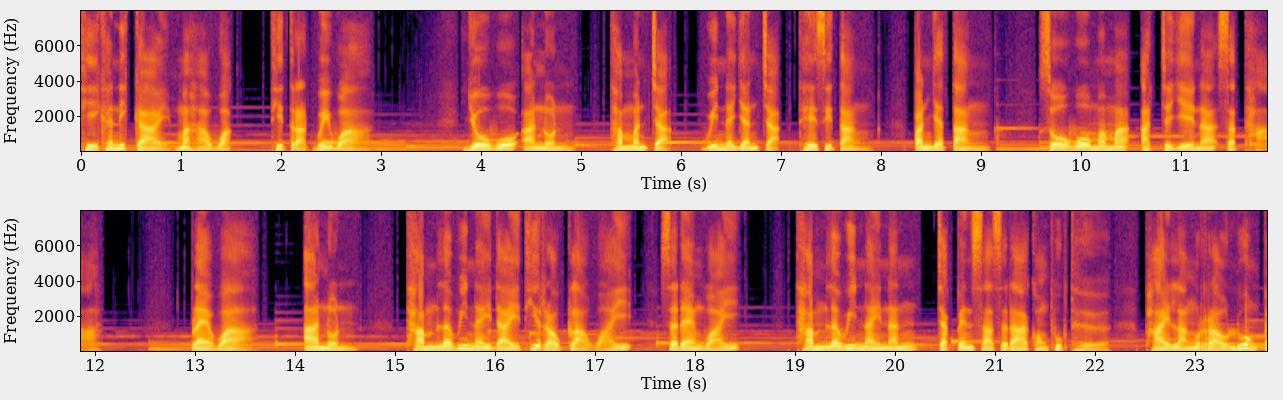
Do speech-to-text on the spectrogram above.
ทีคณิกายมหาวักที่ตรัสไว้ว่า โยโวอานนท์ธรรมันจะ วินยัญจะ เทสิตัง ปัญญตัง โสโวมะมะอัจเจเยนะสัทธาแปลว่า อานนท์ธรรมและวินัยใดที่เรากล่าวไว้ แสดงไว้ธรรมและวินัยนั้นจะเป็นศาสดาของพวกเธอ ภายหลังเราล่วงไป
